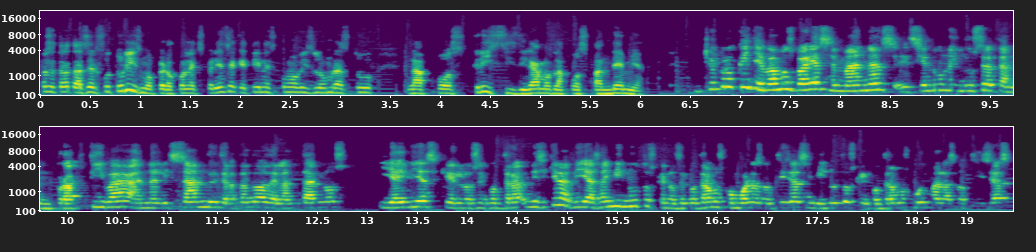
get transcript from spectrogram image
no se trata de hacer futurismo, pero con la experiencia que tienes, ¿cómo vislumbras tú la post-crisis, digamos, la post-pandemia? Yo creo que llevamos varias semanas eh, siendo una industria tan proactiva, analizando y tratando de adelantarnos y hay días que los encontramos, ni siquiera días, hay minutos que nos encontramos con buenas noticias y minutos que encontramos muy malas noticias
